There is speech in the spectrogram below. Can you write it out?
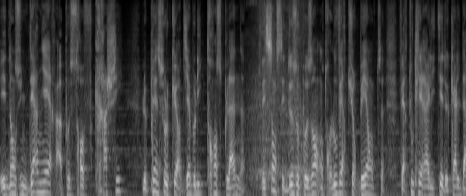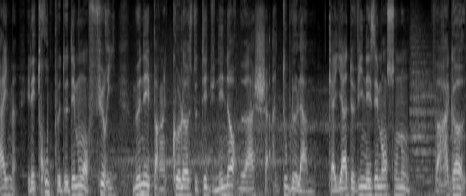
et dans une dernière apostrophe crachée, le cœur diabolique transplane, laissant ses deux opposants entre l'ouverture béante vers toutes les réalités de Kaldheim et les troupes de démons en furie, menées par un colosse doté d'une énorme hache à double lame. Kaya devine aisément son nom, Varagot.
